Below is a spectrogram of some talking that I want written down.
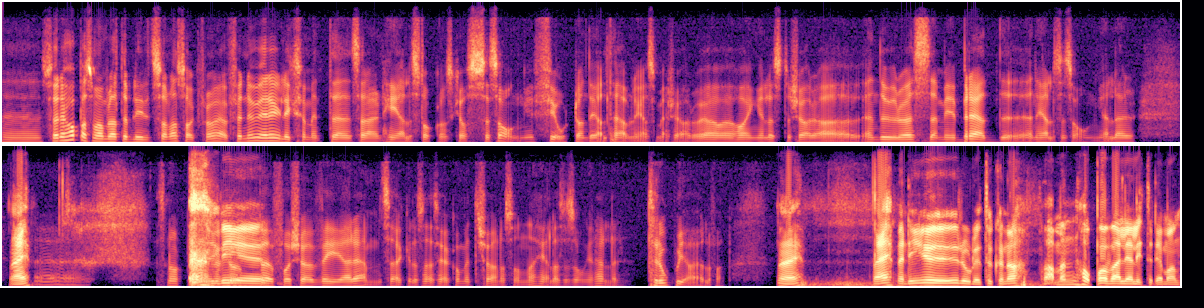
Eh, Så det hoppas man väl att det blir sådana saker framöver. För nu är det ju liksom inte sådär en hel Stockholmscross-säsong. 14 deltävlingar som jag kör och jag har ingen lust att köra enduro-SM i bredd en hel säsong eller Nej. eh, Snart blir vi uppe och får köra VRM säkert och så, här, så jag kommer inte köra några sådana hela säsonger heller. Tror jag i alla fall. Nej. Nej men det är ju roligt att kunna ja, men hoppa och välja lite det man,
